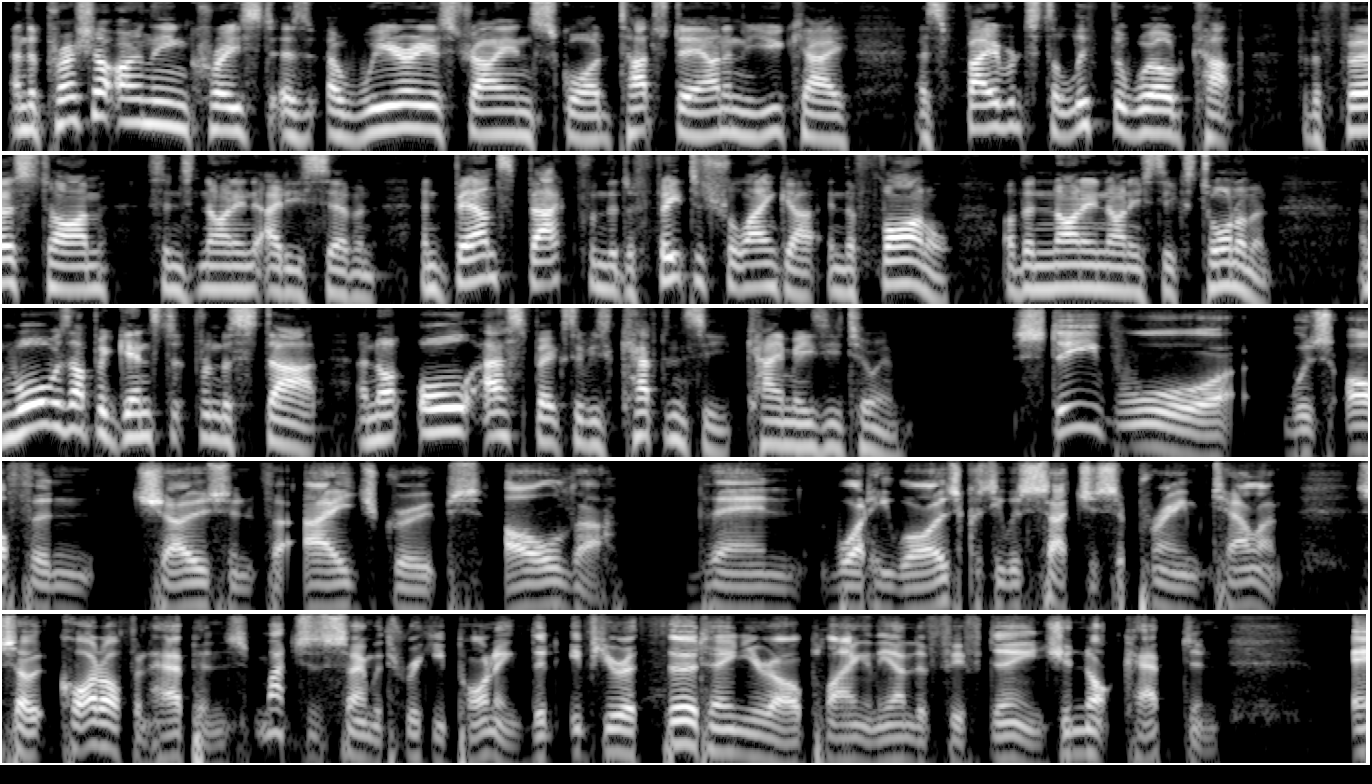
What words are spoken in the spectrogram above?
And the pressure only increased as a weary Australian squad touched down in the UK as favourites to lift the World Cup for the first time since 1987 and bounced back from the defeat to Sri Lanka in the final of the 1996 tournament. And Waugh was up against it from the start, and not all aspects of his captaincy came easy to him. Steve Waugh was often chosen for age groups older than what he was because he was such a supreme talent. So it quite often happens, much the same with Ricky Ponting, that if you're a 13 year old playing in the under 15s, you're not captain.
